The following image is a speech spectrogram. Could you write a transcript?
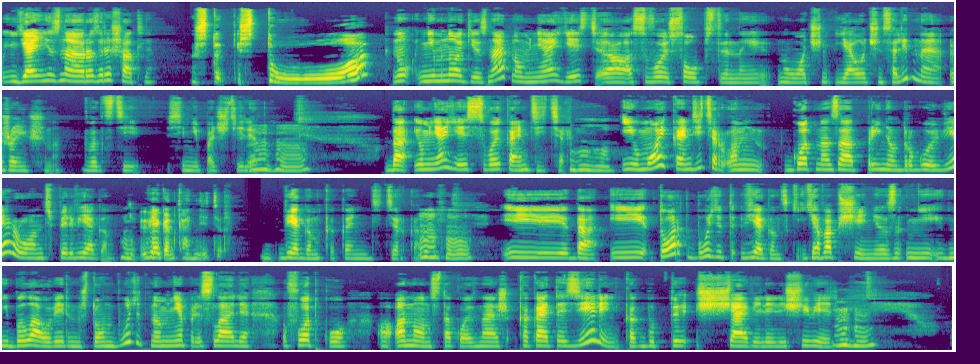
Я не знаю, разрешат ли. Что? Что? Ну, немногие знают, но у меня есть а, свой собственный, ну, очень, я очень солидная женщина, 27 почти лет. Угу. Да, и у меня есть свой кондитер. Угу. И мой кондитер, он год назад принял другую веру, он теперь веган. Веган-кондитер веганка-кондитерка. Угу. И да, и торт будет веганский. Я вообще не, не, не была уверена, что он будет, но мне прислали фотку, а, анонс такой, знаешь, какая-то зелень, как будто щавель или щавель, угу.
